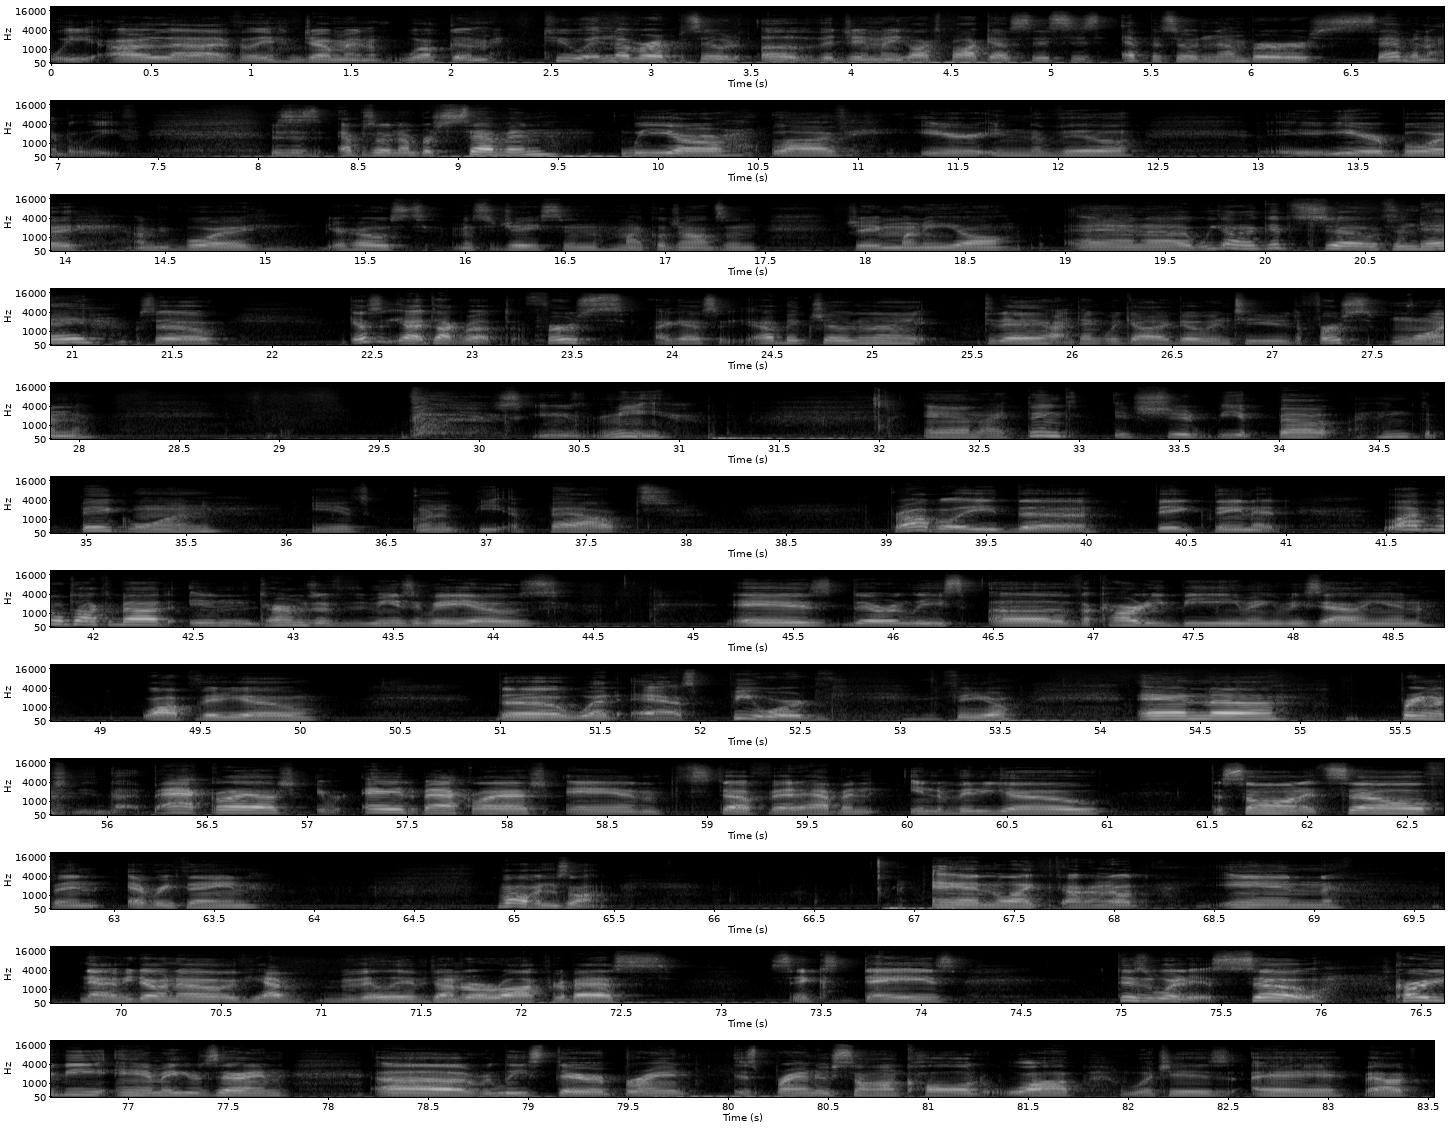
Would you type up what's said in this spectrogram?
we are live, ladies and gentlemen. Welcome to another episode of the J Money Talks podcast. This is episode number seven, I believe. This is episode number seven. We are live here in the Ville. Here, boy. I'm your boy, your host, Mr. Jason Michael Johnson, J Money, y'all. And uh, we got a good show today. So, I guess we gotta talk about the first. I guess we got a big show tonight. Today, I think we gotta go into the first one excuse me. And I think it should be about, I think the big one is going to be about probably the big thing that a lot of people talked about in terms of music videos is the release of a Cardi B, Megan Thee Stallion WAP video, the wet ass P word video, and uh, pretty much the backlash, a the backlash and stuff that happened in the video, the song itself, and everything involving the song. And like talking about in now, if you don't know, if you have lived under a rock for the past six days, this is what it is. So Cardi B and Megan Thee Stallion uh, released their brand this brand new song called WAP, which is a about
